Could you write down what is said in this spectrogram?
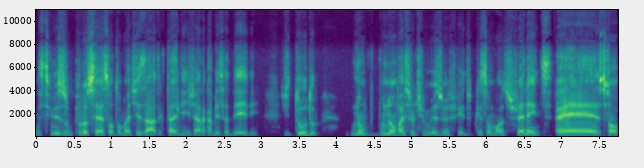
esse mesmo processo automatizado que está ali já na cabeça dele, de tudo, não, não vai surtir o mesmo efeito, porque são motos diferentes. É, só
